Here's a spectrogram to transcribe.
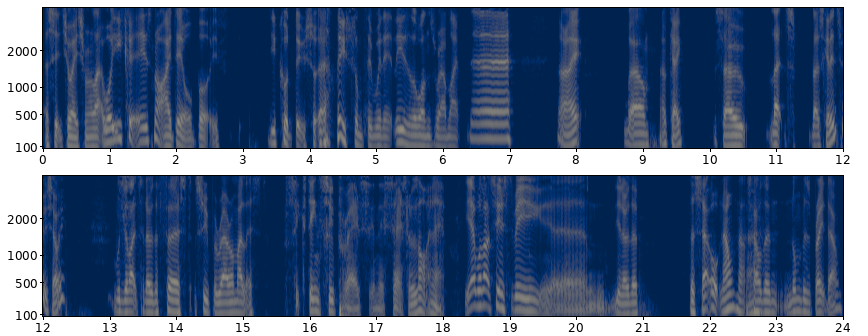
a situation where, like, well, you could, it's not ideal, but if you could do so, at least something with it, these are the ones where I'm like, nah, all right, well, okay. So let's let's get into it, shall we? Would you like to know the first super rare on my list? 16 super rares in this set. It's a lot, isn't it? Yeah, well, that seems to be, um, you know, the the setup now. That's how the numbers break down.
